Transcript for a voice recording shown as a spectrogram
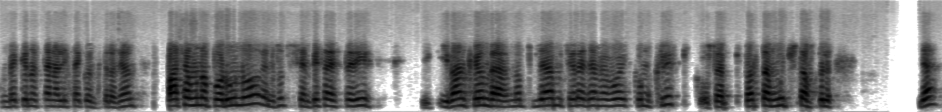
ve que no está en la lista de concentración, pasa uno por uno de nosotros y se empieza a despedir. Y, Iván, ¿qué onda? No, pues ya, muchas gracias, ya me voy. ¿Cómo crees? O sea, falta mucho, estamos Ya,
